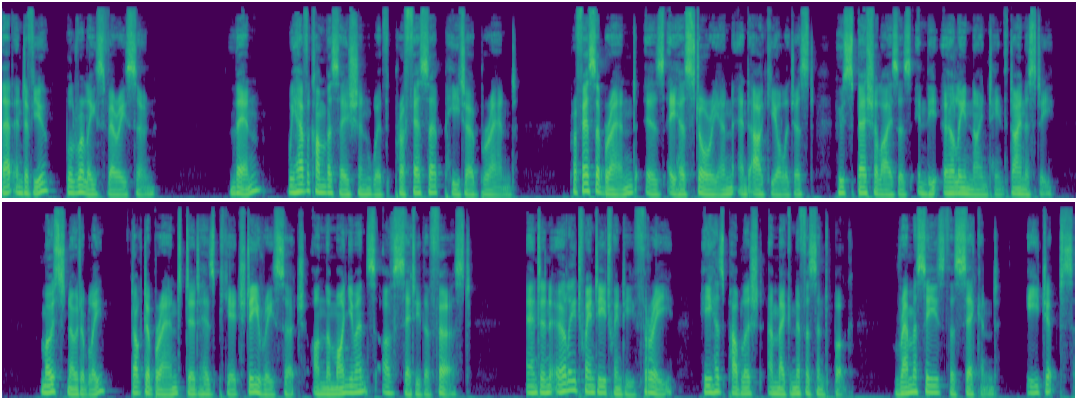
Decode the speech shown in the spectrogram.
That interview will release very soon. Then, we have a conversation with Professor Peter Brand. Professor Brand is a historian and archaeologist who specializes in the early 19th dynasty. Most notably, Dr. Brand did his PhD research on the monuments of Seti I, and in early 2023, he has published a magnificent book Ramesses II, Egypt's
